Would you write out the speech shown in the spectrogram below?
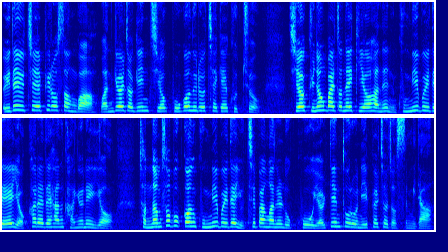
의대 유치의 필요성과 완결적인 지역 보건의료 체계 구축, 지역 균형 발전에 기여하는 국립의대의 역할에 대한 강연에 이어 전남 서부권 국립의대 유치 방안을 놓고 열띤 토론이 펼쳐졌습니다.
